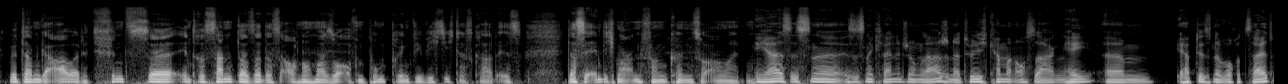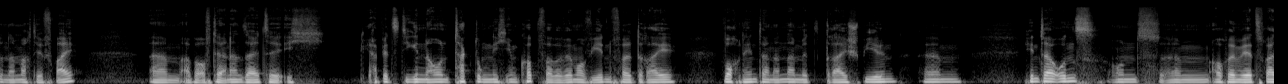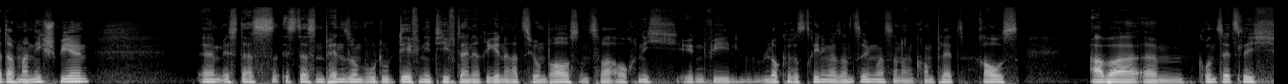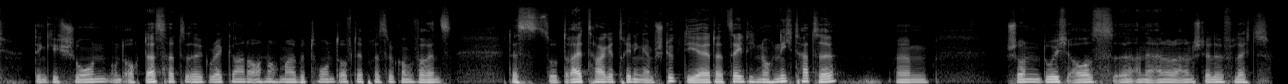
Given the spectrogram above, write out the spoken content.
wird dann gearbeitet. Ich finde es äh, interessant, dass er das auch nochmal so auf den Punkt bringt, wie wichtig das gerade ist, dass sie endlich mal anfangen können zu arbeiten. Ja, es ist eine, es ist eine kleine Jonglage. Natürlich kann man auch sagen, hey, ähm, ihr habt jetzt eine Woche Zeit und dann macht ihr frei. Ähm, aber auf der anderen Seite, ich habe jetzt die genauen Taktungen nicht im Kopf, aber wir haben auf jeden Fall drei Wochen hintereinander mit drei Spielen ähm, hinter uns. Und ähm, auch wenn wir jetzt Freitag mal nicht spielen, ähm, ist, das, ist das ein Pensum, wo du definitiv deine Regeneration brauchst. Und zwar auch nicht irgendwie lockeres Training oder sonst irgendwas, sondern komplett raus. Aber ähm, grundsätzlich denke ich schon, und auch das hat äh, Greg gerade auch nochmal betont auf der Pressekonferenz, dass so drei Tage Training am Stück, die er tatsächlich noch nicht hatte, ähm, schon durchaus äh, an der einen oder anderen Stelle vielleicht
